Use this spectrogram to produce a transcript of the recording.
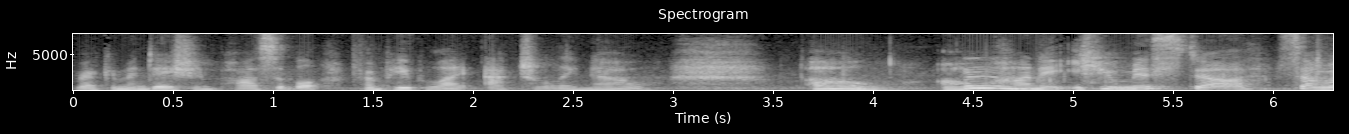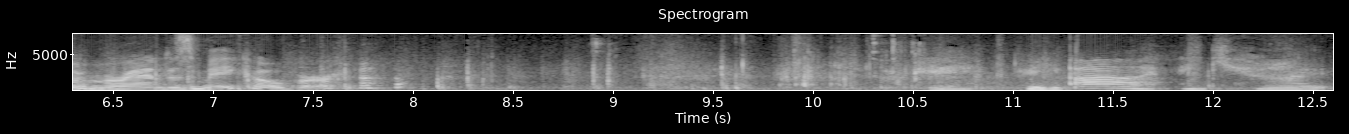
recommendation possible from people I actually know. Oh, oh, honey, you missed uh, some of Miranda's makeover. okay, here you go. Ah, thank you. All right.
